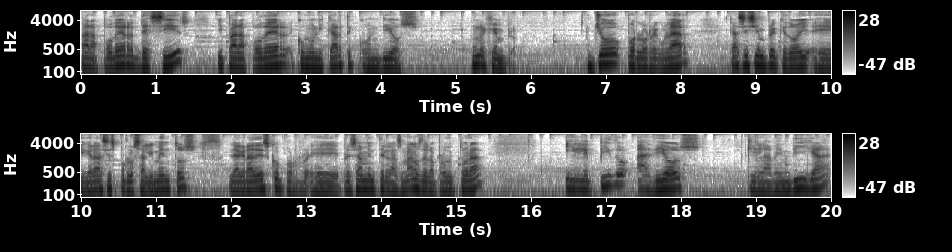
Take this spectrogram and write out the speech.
para poder decir y para poder comunicarte con Dios. Un ejemplo. Yo por lo regular, casi siempre que doy eh, gracias por los alimentos, le agradezco por eh, precisamente las manos de la productora y le pido a Dios que la bendiga,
